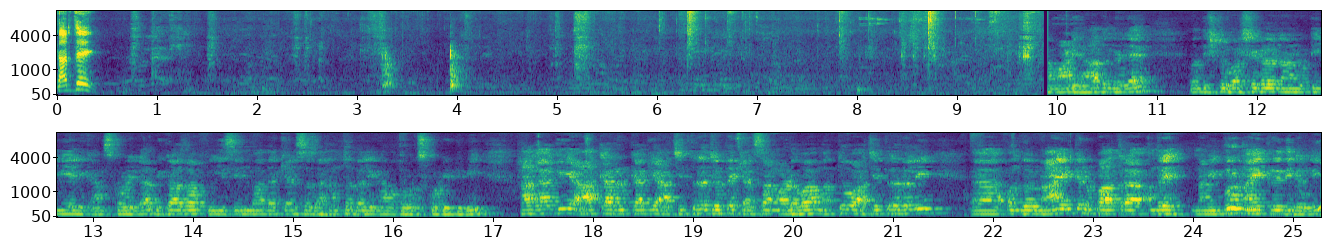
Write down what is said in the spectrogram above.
ಕಾರ್ತಿಕ್. ಮಾಡಿ ಆದಮೇಲೆ ಒಂದಿಷ್ಟು ವರ್ಷಗಳು ನಾನು ಟಿವಿಯಲ್ಲಿ ಕಾಣಿಸ್ಕೊಳ್ಳಿಲ್ಲ. ಬಿಕಾಸ್ ಆಫ್ ಈ ಸಿನಿಮಾದ ಕೆಲಸದ ಹಂತದಲ್ಲಿ ನಾವು ತೊಡಗಿಸ್ಕೊಂಡಿದ್ದೀವಿ. ಹಾಗಾಗಿ ಆ ಕಾರಣಕ್ಕಾಗಿ ಆ ಚಿತ್ರದ ಜೊತೆ ಕೆಲಸ ಮಾಡುವ ಮತ್ತು ಆ ಚಿತ್ರದಲ್ಲಿ ಒಂದು ನಾಯಕನ ಪಾತ್ರ, ಅಂದರೆ ನಾವಿಬ್ಬರು ನಾಯಕರಿದ್ದೀವಿ ಅಲ್ಲಿ,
